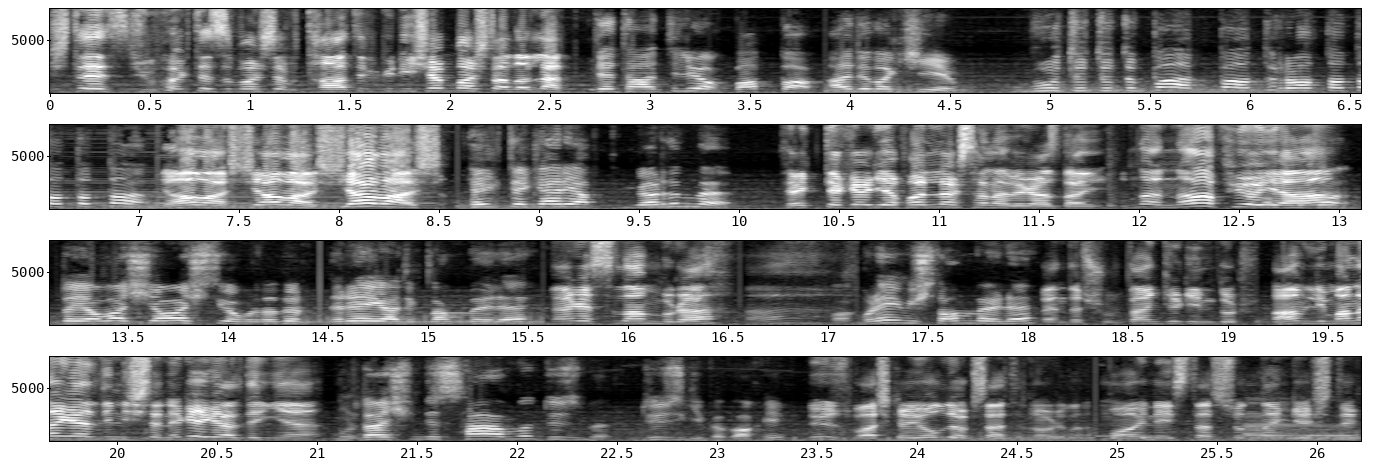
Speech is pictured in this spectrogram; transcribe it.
İşte cumartesi başladı. Tatil günü işe mi başlanır lan? Bir de tatil yok babbam. Hadi bakayım. Bu tu tu tu pat pat ratatatata. Yavaş, yavaş, yavaş. Tek teker yaptım gördün mü? Tek teker yaparlar sana birazdan. Bunlar ne yapıyor ya? Burada, burada yavaş yavaş diyor burada dur. Nereye geldik lan böyle? Neresi lan bura? Aa, Bak bu neymiş lan böyle? ben de şuradan gireyim dur. Tamam limana geldin işte. Nereye geldin ya? Buradan şimdi sağ mı düz mü? Düz gibi bakayım. Düz. Başka yol yok zaten orada. Muayene istasyonundan Ee. geçtik.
